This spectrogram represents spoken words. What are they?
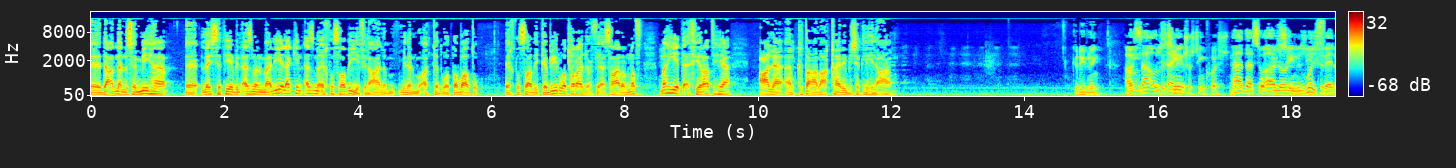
دعنا نسميها ليست هي بالأزمة المالية لكن أزمة اقتصادية في العالم من المؤكد وتباطؤ اقتصادي كبير وتراجع في أسعار النفط ما هي تأثيراتها على القطاع العقاري بشكله العام Good evening. مساء الخير. هذا سؤال ملفت.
